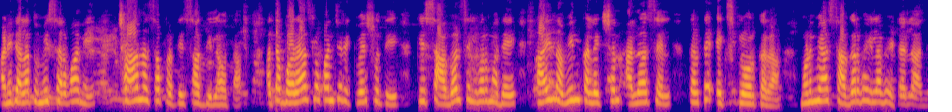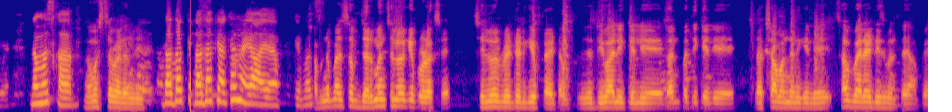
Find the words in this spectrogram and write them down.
आणि त्याला तुम्ही सर्वांनी छान असा प्रतिसाद दिला होता. आता बऱ्याच लोकांची रिक्वेस्ट होती की सागर सिल्वर मध्ये काही नवीन कलेक्शन आलं असेल तर ते एक्सप्लोर करा. म्हणून मी आज सागर भाईला भेटायला आले. नमस्कार. नमस्ते मैडम जी. दादा दादा क्या क्या नया आया आपके पास? अपने पास सब जर्मन सिल्वर के प्रोडक्ट्स है. Silver plated gift item Diwali के लिए गणपति के लिए रक्षाबंधन के लिए सब वेराइटीज मिलते हैं यहाँ पे.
